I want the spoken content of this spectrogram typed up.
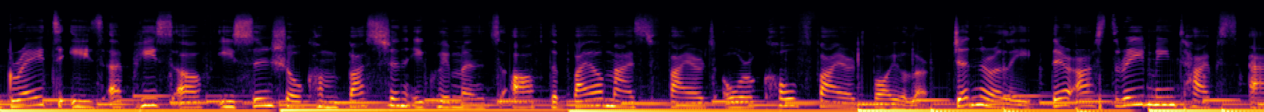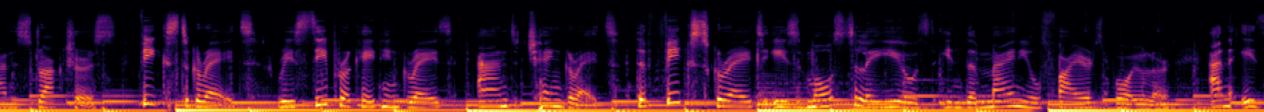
The grate is a piece of essential combustion equipment of the biomass-fired or coal-fired boiler. Generally, there are three main types and structures: fixed grate, reciprocating grate, and chain grate. The fixed grate is mostly used in the manual-fired boiler and is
